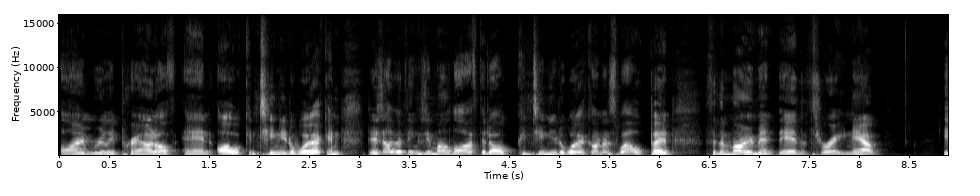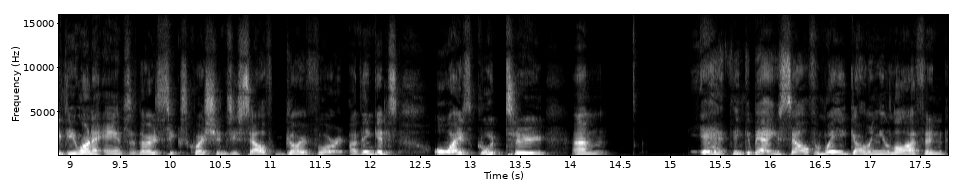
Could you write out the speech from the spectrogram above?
I'm really proud of and I will continue to work. And there's other things in my life that I'll continue to work on as well. But for the moment, they're the three. Now, if you want to answer those six questions yourself, go for it. I think it's always good to, um, yeah, think about yourself and where you're going in life and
